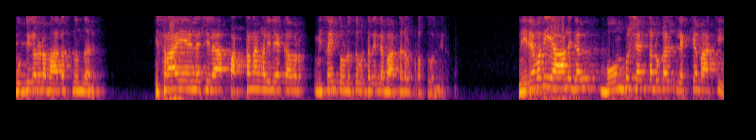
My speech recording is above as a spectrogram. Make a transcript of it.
ഹൂത്തികളുടെ ഭാഗത്ത് നിന്ന് ഇസ്രായേലിലെ ചില പട്ടണങ്ങളിലേക്ക് അവർ മിസൈൽ തൊടുത്തു വിട്ടതിന്റെ വാർത്തകൾ പുറത്തു വന്നിരുന്നു. നിരവധി ആളുകൾ ബോംബ് ഷെൽട്ടറുകൾ ലക്ഷ്യമാക്കി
